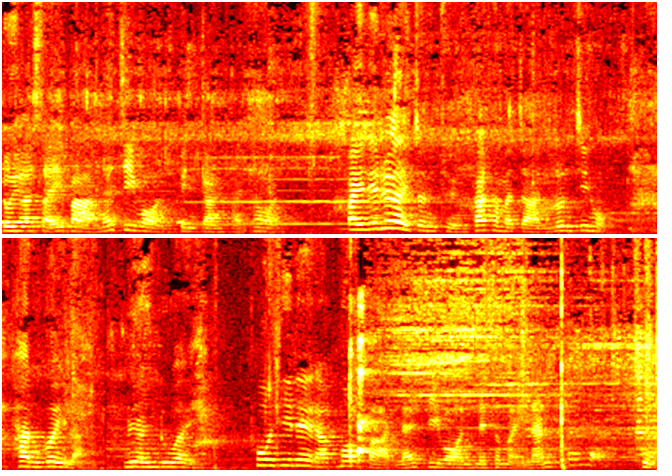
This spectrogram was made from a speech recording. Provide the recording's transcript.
โดยอาศัยบาทและจีวรเป็นการถ่ายทอด ไปเรื่อยๆ จนถึงพระธรรมจารย์รุ่นที่ 6 ท่านเว่ยหลังเนื่องด้วย ผู้ที่ได้รับมอบบาทและจีวรในสมัยนั้น ถูก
